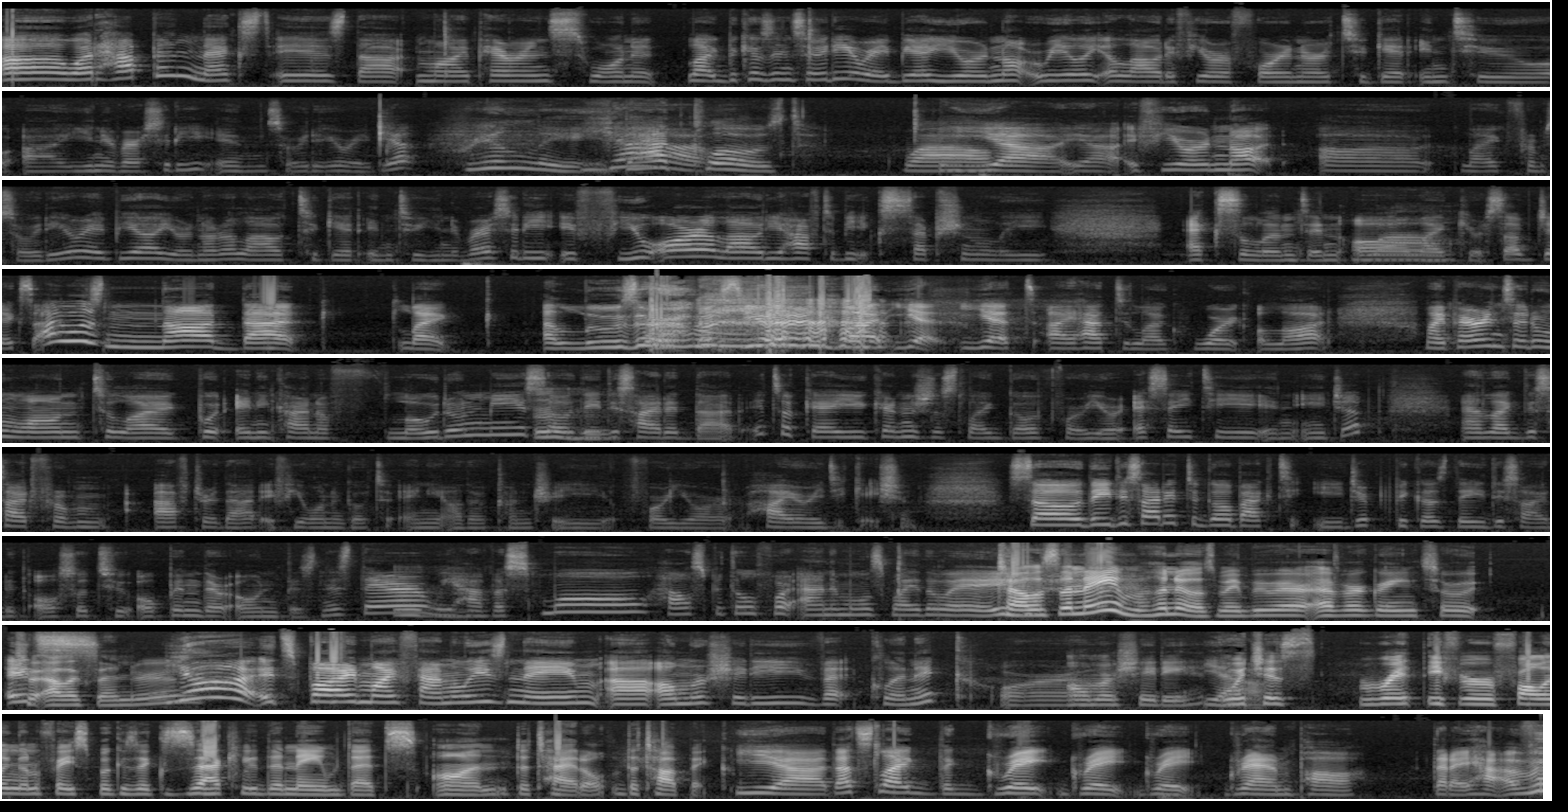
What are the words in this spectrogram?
Uh, what happened next is that my parents wanted, like, because in Saudi Arabia, you're not really allowed if you're a foreigner to get into uh, university in Saudi Arabia. Really? Yeah. That closed. Wow. Yeah, yeah. If you're not, uh, like, from Saudi Arabia, you're not allowed to get into university. If you are allowed, you have to be exceptionally excellent in all, Wow. like, your subjects. I was not that, like, a loser of a student, but yet, yet I had to like work a lot. My parents didn't want to like put any kind of load on me, so they mm-hmm. decided that it's okay. You can just like go for your SAT in Egypt, and like decide from after that if you want to go to any other country for your higher education. So they decided to go back to Egypt because they decided also to open their own business there. We mm-hmm. have a small hospital for animals, by the way. Tell us the name. Who knows? Maybe we're ever going to to It's- Alexandria. Yeah, it's by my family's name, uh, Al Murshidi Vet Clinic, or Almer Shady, Yeah. which is writ if you're following on Facebook is exactly the name that's on the title, the topic. yeah, that's like the great great great grandpa that I have.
